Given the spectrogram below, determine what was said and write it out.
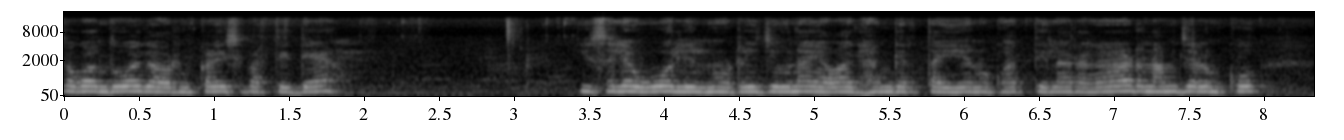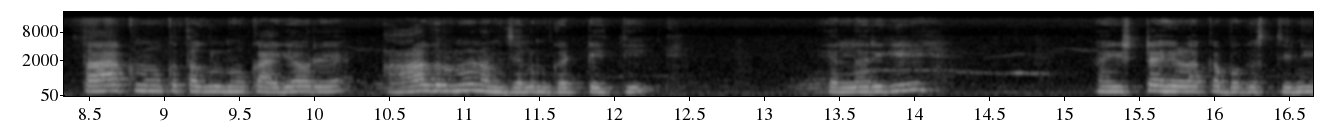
ತೊಗೊಂಡು ಹೋಗಿ ಅವ್ರನ್ನ ಕಳಿಸಿ ಬರ್ತಿದ್ದೆ. ಈ ಸಲ ಓಲಿಲ್ಲ ನೋಡ್ರಿ, ಜೀವನ ಯಾವಾಗ ಹೆಂಗಿರ್ತಾ ಏನು ಗೊತ್ತಿಲ್ಲ. ರಗಾಡು ನಮ್ಮ ಜಲಮಕ್ಕೂ ತಾಕು ನೂಕು ತಗಲು ನೂಕು ಆಗ್ಯಾವ್ರೆ. ಆದ್ರೂ ನಮ್ಮ ಜಲಮ್ ಗಟ್ಟಿ ಐತಿ ಎಲ್ಲರಿಗೆ ನಾ ಇಷ್ಟ ಹೇಳಕ್ಕೆ ಬಗಸ್ತೀನಿ.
